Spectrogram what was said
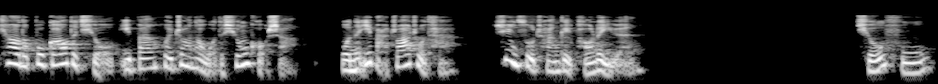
跳得不高的球一般会撞到我的胸口上，我能一把抓住它，迅速传给跑垒员。球服，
